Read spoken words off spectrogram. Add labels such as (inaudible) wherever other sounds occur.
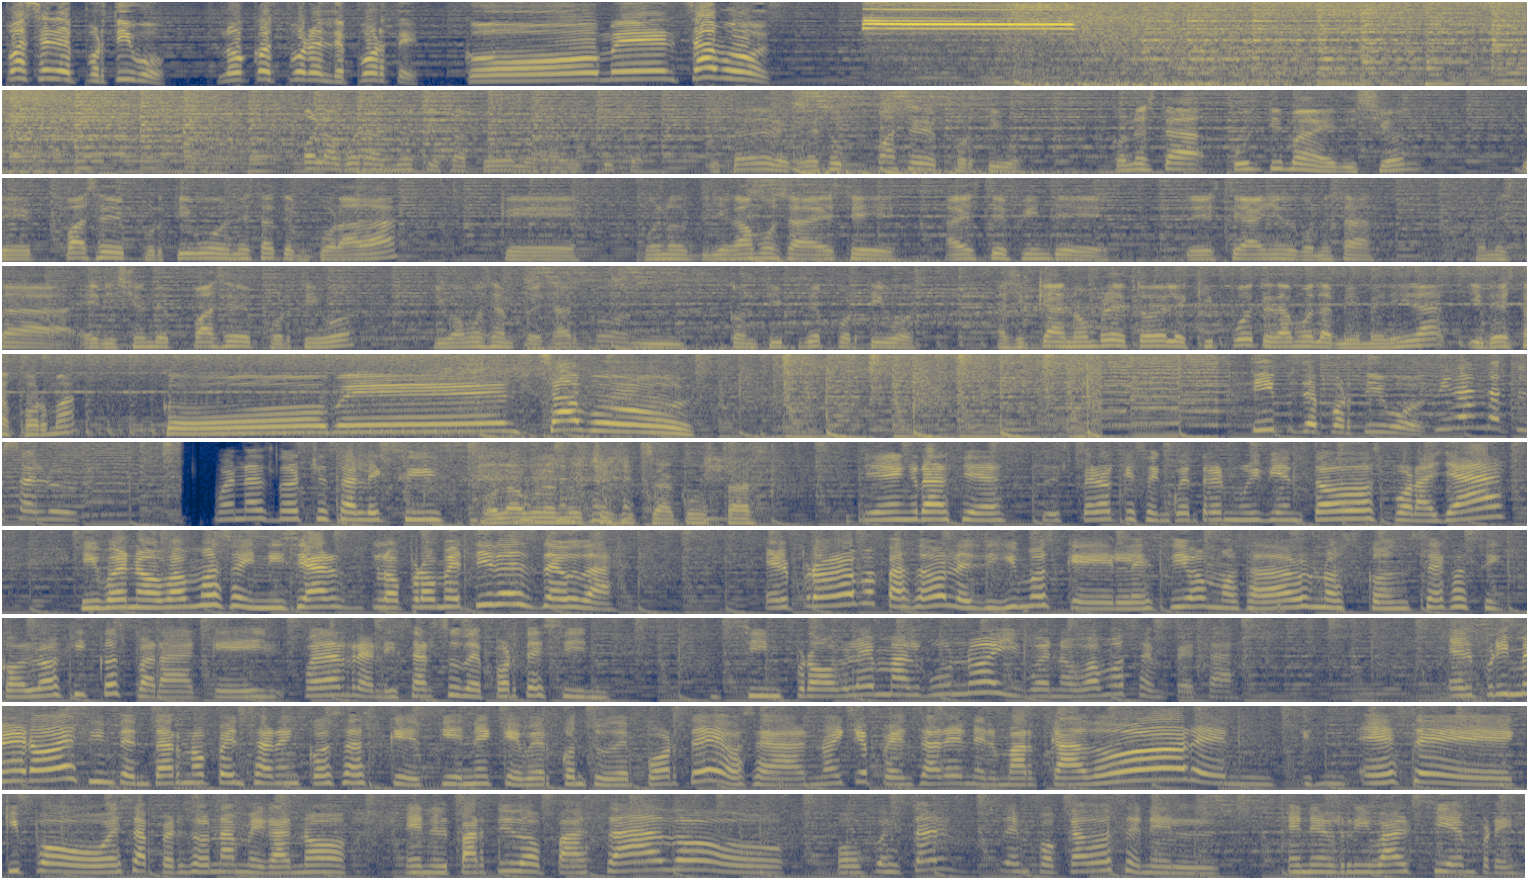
Pase Deportivo, locos por el deporte. ¡Comenzamos! Hola, buenas noches a todos los radioescuchas. Está de regreso Pase Deportivo con esta última edición de Pase Deportivo en esta temporada que bueno llegamos a este a este fin de, de este año con esta con esta edición de Pase Deportivo y vamos a empezar con, con tips deportivos. Así que a nombre de todo el equipo te damos la bienvenida y de esta forma comenzamos. Tips deportivos. Cuidando tu salud. Buenas noches, Alexis. Hola, buenas (laughs) noches, Itza, ¿cómo estás? Bien, gracias. Espero que se encuentren muy bien todos por allá. Y bueno, vamos a iniciar. Lo prometido es deuda. El programa pasado les dijimos que les íbamos a dar unos consejos psicológicos para que puedan realizar su deporte sin, sin problema alguno. Y bueno, vamos a empezar. El primero es intentar no pensar en cosas que tiene que ver con tu deporte, o sea, no hay que pensar en el marcador, en ese equipo o esa persona me ganó en el partido pasado o, estar enfocados en el en el rival siempre.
